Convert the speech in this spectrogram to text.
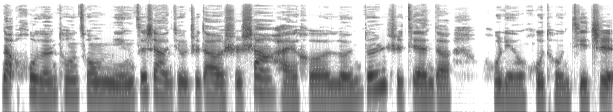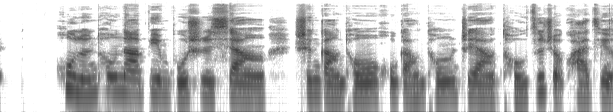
那沪伦通从名字上就知道是上海和伦敦之间的互联互通机制。沪伦通呢，并不是像深港通、沪港通这样投资者跨境，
